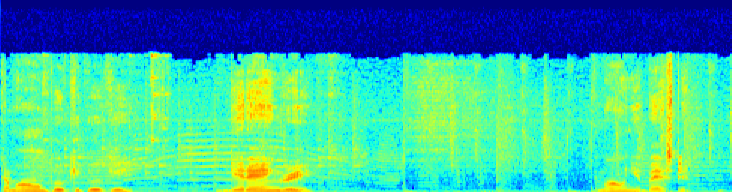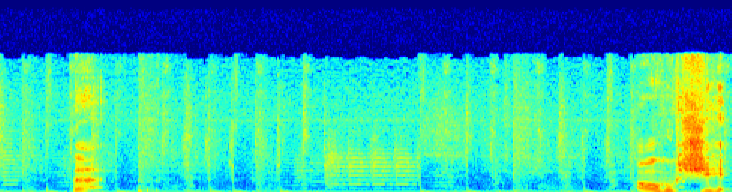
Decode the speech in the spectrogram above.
Come on, Pookie Pookie. Get angry. Come on, you bastard. Oh, shit.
